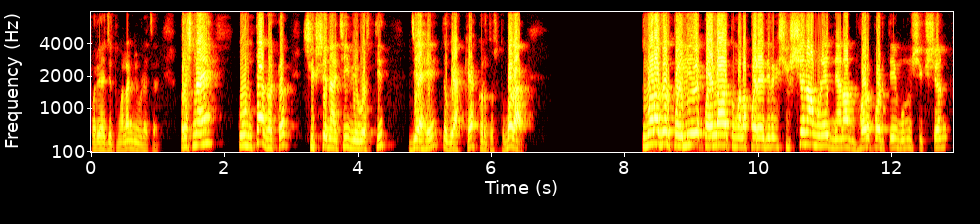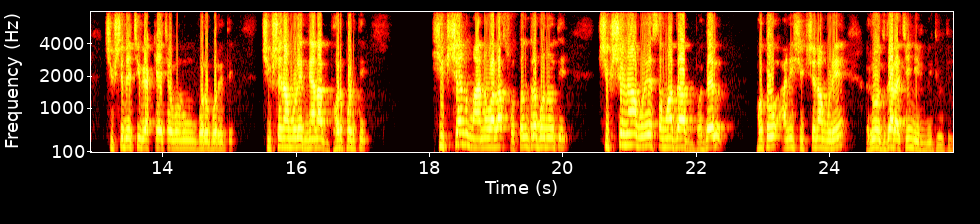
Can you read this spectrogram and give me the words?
पर्याय जे तुम्हाला निवडायचा आहे. प्रश्न आहे कोणता घटक शिक्षणाची व्यवस्थित जे आहे तो व्याख्या करत असतो? बघा तुम्हाला जर पहिली पहिला तुम्हाला पर्याय दिला की शिक्षणामुळे ज्ञानात भर पडते म्हणून शिक्षण शिक्षणाची व्याख्या याच्यावरून बरोबर येते. शिक्षणामुळे ज्ञानात भर पडते. शिक्षण मानवाला स्वतंत्र बनवते. शिक्षणामुळे समाजात बदल होतो आणि शिक्षणामुळे रोजगाराची निर्मिती होते.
